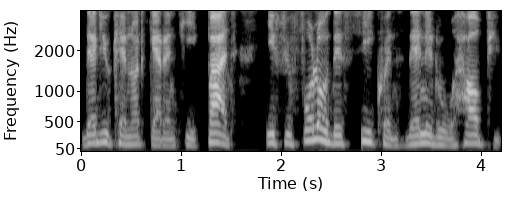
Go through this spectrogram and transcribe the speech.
that you cannot guarantee. But if you follow this sequence, then it will help you.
